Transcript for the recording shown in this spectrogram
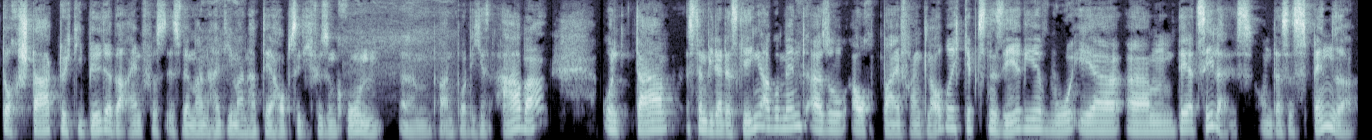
doch stark durch die Bilder beeinflusst ist, wenn man halt jemanden hat, der hauptsächlich für Synchron ähm, verantwortlich ist. Aber und da ist dann wieder das Gegenargument. Also auch bei Frank Laubrecht gibt es eine Serie, wo er ähm, der Erzähler ist. Und das ist Spencer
